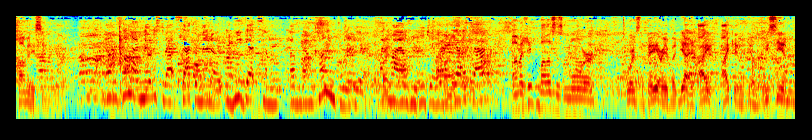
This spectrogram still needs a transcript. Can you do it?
comedy scene over there. Now, the thing I've noticed about Sacramento, we get some of them coming through here, like Right. Miles and DJ. Aren't they out of Sac? Um, I think Miles is more towards the Bay Area, but yeah, I I can you know we see him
